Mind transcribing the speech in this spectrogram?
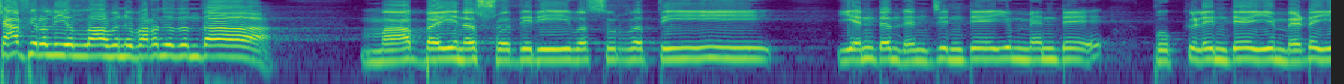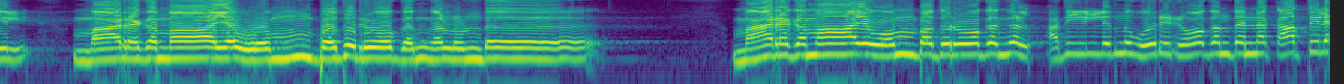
ഷാഫിർ അലി അള്ളാഹുവിന് പറഞ്ഞതെന്താ? മാ സ്വതിരി വസുറത്തി എന്റെ നെഞ്ചിന്റെയും എന്റെ പുക്കിളിന്റെയും ഇടയിൽ മാരകമായ ഒമ്പത് രോഗങ്ങളുണ്ട്. മാരകമായ ഒമ്പത് രോഗങ്ങൾ അതിൽ നിന്ന് ഒരു രോഗം തന്നെ കാത്തില.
